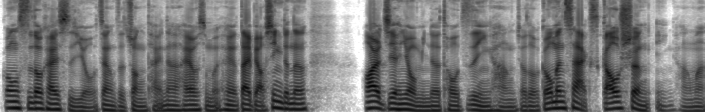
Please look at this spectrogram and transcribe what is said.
公司都开始有这样子状态。那还有什么很有代表性的呢？华尔街很有名的投资银行叫做 Goldman Sachs 高盛银行嘛，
